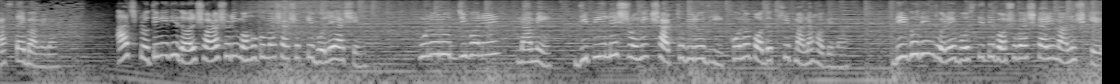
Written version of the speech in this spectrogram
রাস্তায় বামেরা। আজ প্রতিনিধি দল সরাসরি মহকুমা শাসককে বলে আসেন, পুনরুজ্জীবনের নামে ডিপিএলের শ্রমিক স্বার্থবিরোধী কোনো পদক্ষেপ মানা হবে না। দীর্ঘদিন ধরে বস্তিতে বসবাসকারী মানুষকে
